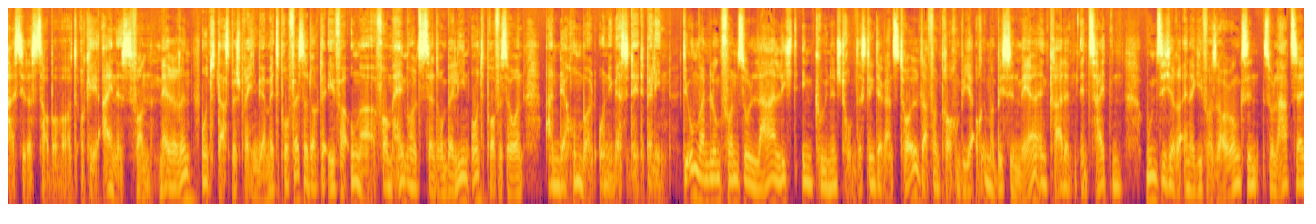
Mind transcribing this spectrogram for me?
heißt hier das Zauberwort. Okay, eines von mehreren. Und das besprechen wir mit Professor Dr. Eva Unger vom Helmholtz-Zentrum Berlin und Professorin an der Humboldt-Universität Berlin. Die Umwandlung von Solarlicht in grünen Strom. Das klingt ja ganz toll. Davon brauchen wir ja auch immer ein bisschen mehr. Und gerade in Zeiten unsicherer Energieversorgung sind Solarzellen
